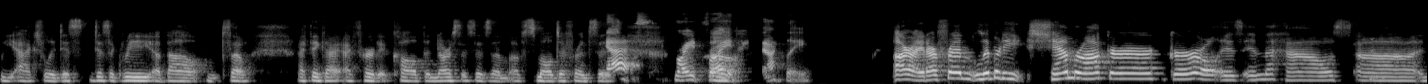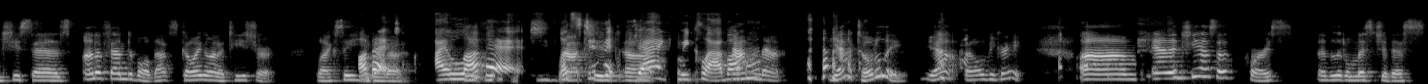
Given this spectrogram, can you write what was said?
we actually dis- disagree about. And so i think I, have heard it called the narcissism of small differences. Yes right right uh, exactly. All right our friend liberty shamrocker girl is in the house uh, and she says unoffendable that's going on a t-shirt. Lexi love it. I love you, it. let's do to, it. uh, jag can we collab on that, that? yeah totally. Yeah that would be great. Um, and then she has of course a little mischievous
